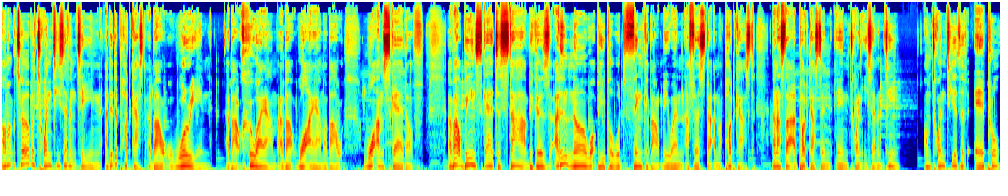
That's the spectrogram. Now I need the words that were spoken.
On October 2017, I did a podcast about worrying about who I am, about what I am, about what I'm scared of, about being scared to start because I didn't know what people would think about me when I first started my podcast, and I started podcasting in 2017. On 20th of April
